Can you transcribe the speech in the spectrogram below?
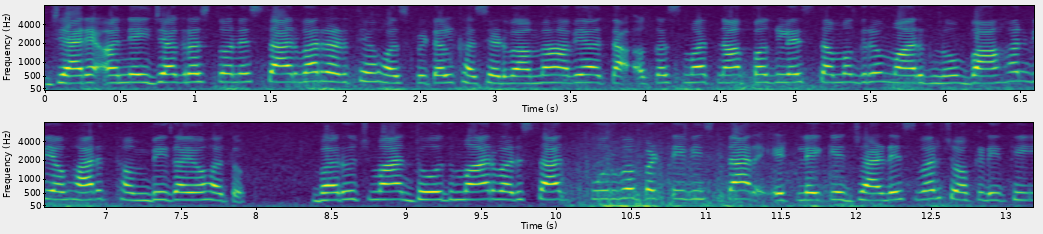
જ્યારે અન્ય ઇજાગ્રસ્તોને સારવાર અર્થે હોસ્પિટલ ખસેડવામાં આવ્યા હતા, અકસ્માતના પગલે સમગ્ર માર્ગનો વાહન વ્યવહાર થંભી ગયો હતો. ભરૂચમાં ધોધમાર વરસાદ પૂર્વ પટ્ટી વિસ્તાર એટલે કે જાડેશ્વર ચોકડીથી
